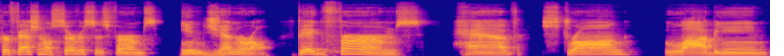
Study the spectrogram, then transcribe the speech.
professional services firms in general. Big firms have strong lobbying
